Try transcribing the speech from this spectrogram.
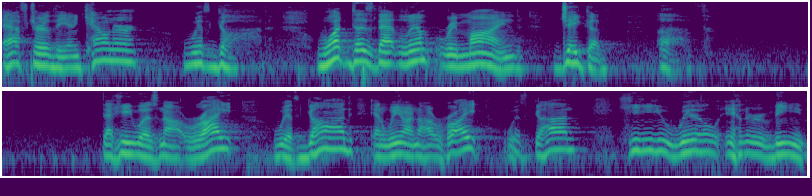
after the encounter with God. What does that limp remind Jacob of? That he was not right with God, and we are not right with God. He will intervene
